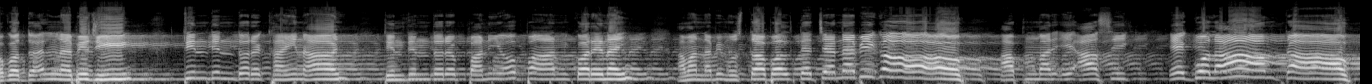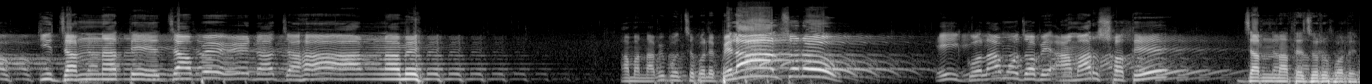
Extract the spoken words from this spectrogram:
ওগো দয়াল নবীজি, তিন দিন ধরে খাই নাই, তিন দিন ধরে পানিও পান করে নাই। আমার নবী মুস্তা বলতেছে, নবী গো, আপনার এ আশিক, এ গোলামটাও কি জান্নাতে যাবে না জাহান্নামে? আমার নাবি বলছে, বলে, বেলাল, শোনো, এই গোলামও যাবে আমার সাথে জান্নাতে জোর বলেন।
